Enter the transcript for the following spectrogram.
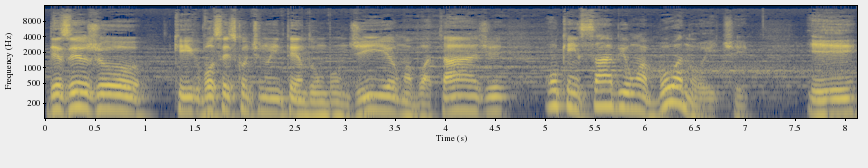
Desejo que vocês continuem tendo um bom dia, uma boa tarde ou quem sabe uma boa noite e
